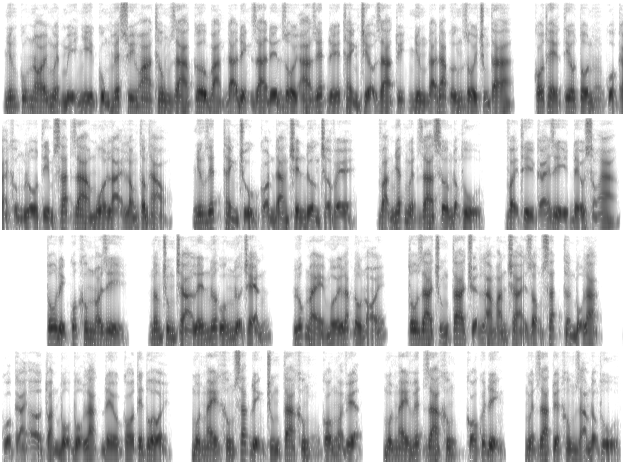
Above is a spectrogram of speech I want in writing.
nhưng cũng nói nguyện mỹ nhi cùng huyết suy hoa thông gia cơ bản đã định ra đến rồi, a giết đế thành triệu gia tuy nhưng đã đáp ứng rồi chúng ta, có thể tiêu tốn của cải khổng lồ tìm sát ra mua lại long tấm thảo, nhưng giết thành chủ còn đang trên đường trở về, vạn nhất nguyệt gia sớm động thủ, vậy thì cái gì đều xong a. Tô địch quốc không nói gì nâng trung trà lên nước uống nửa chén, lúc này mới lắc đầu nói, tô ra chúng ta chuyện làm ăn trải rộng sắt thần bộ lạc, của cải ở toàn bộ bộ lạc đều có tên tuổi, một ngày không xác định chúng ta không có ngoại viện, một ngày huyết gia không có quyết định, nguyệt gia tuyệt không dám động thủ.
